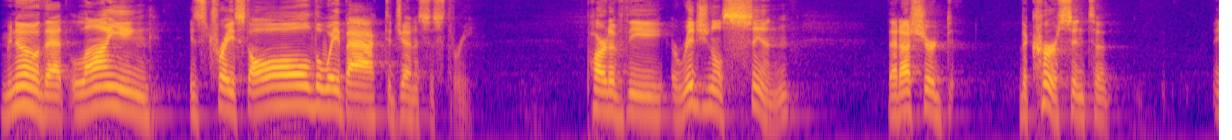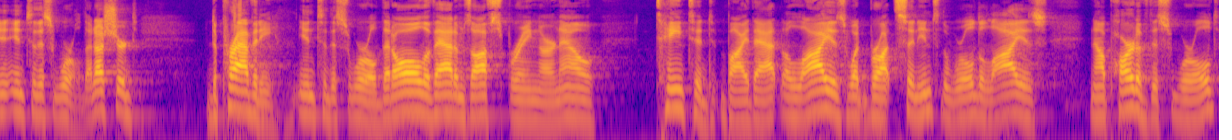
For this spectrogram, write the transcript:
We know that lying is traced all the way back to Genesis 3. Part of the original sin that ushered the curse into, into this world, that ushered depravity into this world, that all of Adam's offspring are now tainted by that. A lie is what brought sin into the world, a lie is now part of this world.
